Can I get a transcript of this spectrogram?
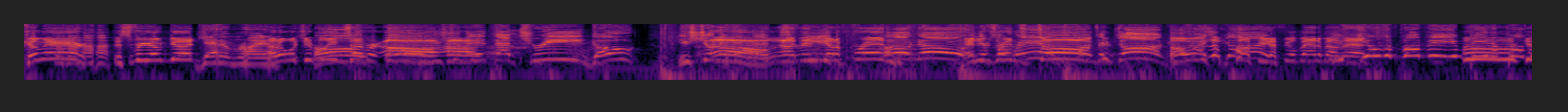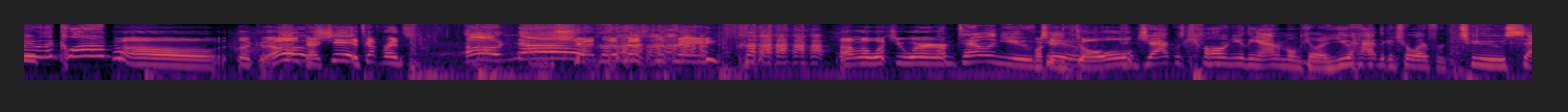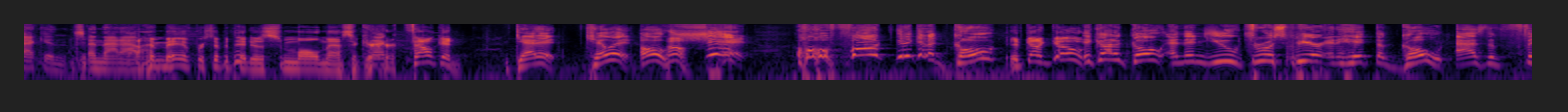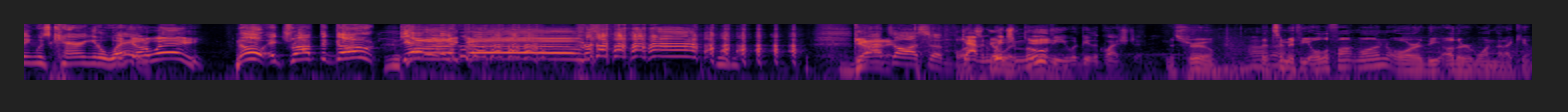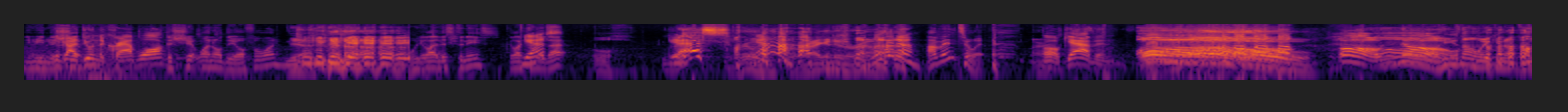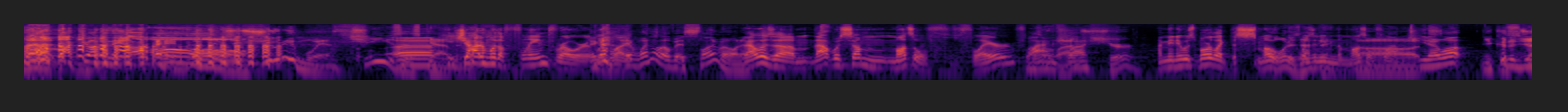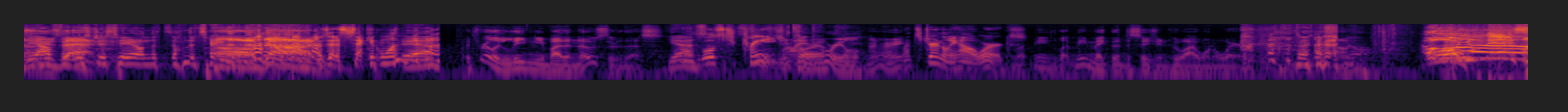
Come here! This is for your own good. get him, Ryan. I don't want you to bleed oh, and oh, suffer. Oh, Oh, you shouldn't oh. have hit that tree, goat. You shouldn't Oh, have uh, that then tree. you got a friend. Oh no! And your there's a friend's ram. dog. Oh, it's a dog. Oh, my it was a God. puppy. I feel bad about you that. You killed a puppy. You beat Oh, a puppy God. with a club. Oh, look. Oh, Oh, shit. It's got friends. Oh no! Shut the mess with me. I don't know what you were. I'm telling you, Fucking too. dole. And Jack was calling you the animal killer. You had the controller for two seconds, and that happened. I may have precipitated a small massacre. Mac- Falcon. Get it. Kill it. Oh, Oh. shit! Oh fuck! Did it get a goat? It got a goat. It got a goat, and then you threw a spear and hit the goat as the thing was carrying it away. It got away. No, it dropped the goat. Get My it. goat. got That's it. awesome. Let's Gavin, which movie game. would be the question? That's true. The Timothy Olyphant one or the other one that I can't. You mean of? The guy doing the crab walk? The shit one or the awful one? Yeah. You like this, Denise? You like to Yes. hear that? oh. yes. Really dragging it around. I'm into it. Oh, Gavin. Oh! Oh, Oh, no. he's not waking up from that. I got in the eye. Oh, Shoot him with. Jesus, Uh, Gavin. He shot him with a flamethrower. It It, looked like it went a little bit slow mo on it. that was um that was some muzzle f- flare flash. Muzzle Flash. Sure. I mean, it was more like the smoke. What is it that wasn't even thing? the muzzle Uh, flash. you know what? You could have just The used outfit that. was just here on the on the table. Oh Oh, God! is that a second one? Yeah. It's really leading you by the nose through this. Yeah. Well, it's training, right? tutorial. Tutorial. All right. That's generally how it works. Let me let me make the decision who I want to wear. Oh, you missed!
